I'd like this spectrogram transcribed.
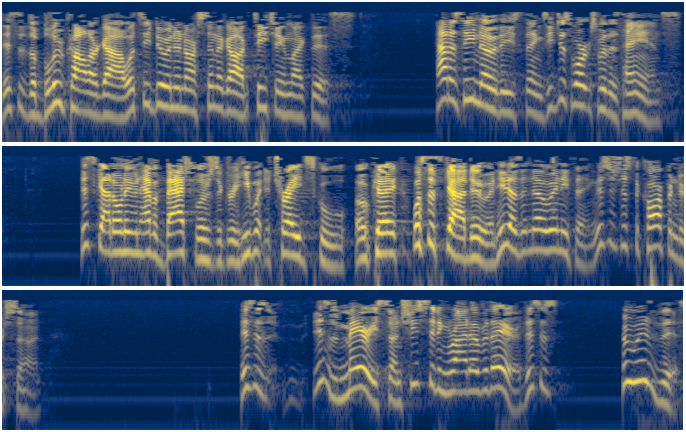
This is the blue collar guy. What's he doing in our synagogue teaching like this? How does he know these things? He just works with his hands. This guy don't even have a bachelor's degree. He went to trade school, okay? What's this guy doing? He doesn't know anything. This is just the carpenter's son. This is this is Mary's son. She's sitting right over there. This is who is this?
